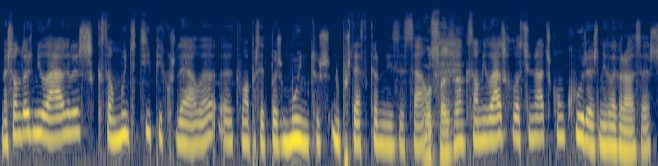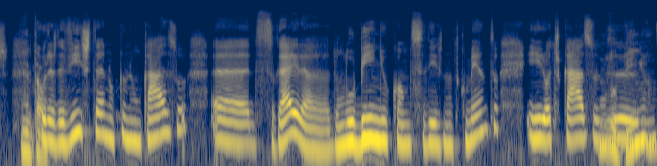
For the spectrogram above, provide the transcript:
Mas são dois milagres que são muito típicos dela, eh, que vão aparecer depois muitos no processo de canonização. Ou seja? Que são milagres relacionados com curas milagrosas. Então. Curas da vista, num, num caso, uh, de cegueira, de um lobinho, como se diz no documento, e outro caso um de. Lobinho?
